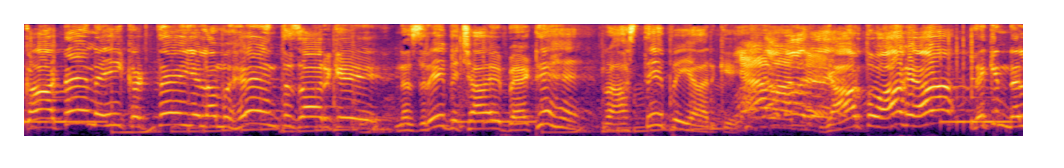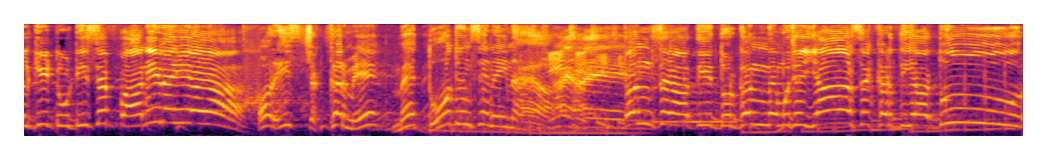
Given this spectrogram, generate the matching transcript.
काटे नहीं कटते ये लम्हे इंतज़ार के। नजरे बिछाए बैठे हैं रास्ते पे यार के। यार तो आ गया लेकिन नल की टूटी से पानी नहीं आया। और इस चक्कर में मैं दो दिन से नहीं नहाया। तन से आती दुर्गंध ने मुझे यार से कर दिया दूर।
